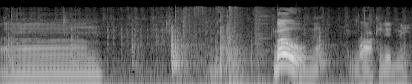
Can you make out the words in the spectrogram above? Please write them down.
Um. Whoa! That rocketed me.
